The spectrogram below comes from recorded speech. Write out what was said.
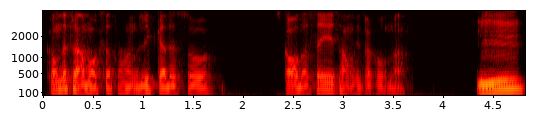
kom det fram också att han lyckades skada sig i samma situation med. Mm,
